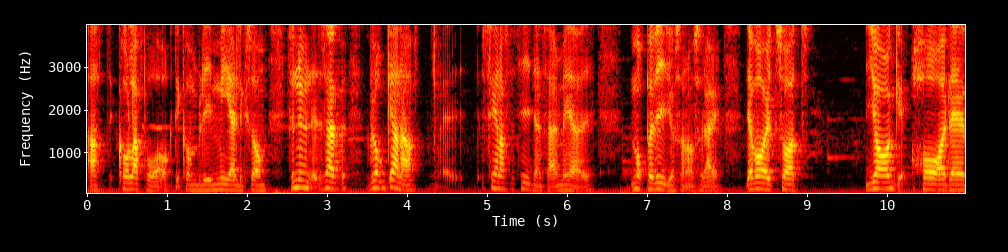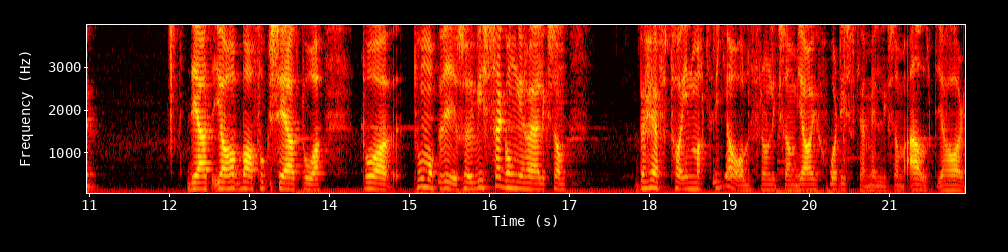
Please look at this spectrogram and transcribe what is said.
att kolla på och det kommer bli mer liksom, för nu så här, vloggarna senaste tiden så här med moppevideosarna och sådär. Det har varit så att jag har... Eh, det är att jag har bara fokuserat på, på, på moppevideos. Och vissa gånger har jag liksom behövt ta in material från liksom, jag har hårddiskar med liksom allt jag har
